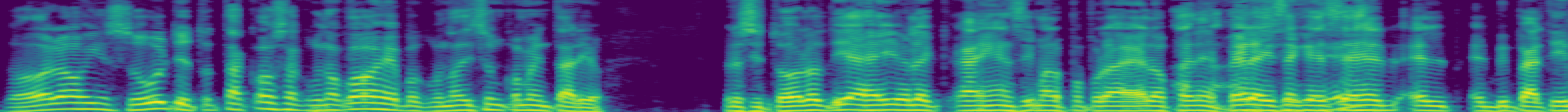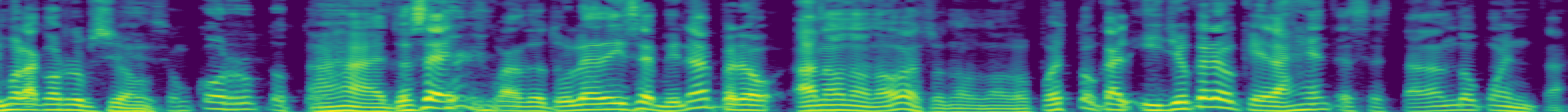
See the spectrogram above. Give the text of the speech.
todos los insultos y todas estas cosas que uno coge porque uno dice un comentario. Pero si todos los días ellos le caen encima a los populares de los PNP, le dicen que ese es. el, bipartidismo, la corrupción. Son corruptos todos. Ajá, entonces cuando tú le dices, mira, pero, ah, no, no, no, eso no, no lo puedes tocar. Y yo creo que la gente se está dando cuenta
